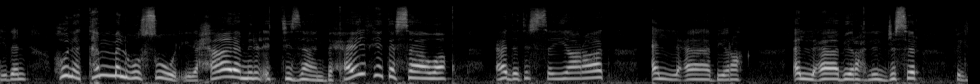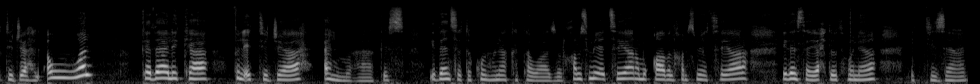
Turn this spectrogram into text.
إذا هنا تم الوصول إلى حالة من الاتزان بحيث يتساوى عدد السيارات العابرة العابرة للجسر في الاتجاه الأول. كذلك في الاتجاه المعاكس. إذا ستكون هناك توازن 500 سيارة مقابل 500 سيارة. إذا سيحدث هنا اتزان.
